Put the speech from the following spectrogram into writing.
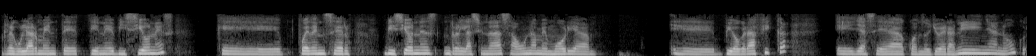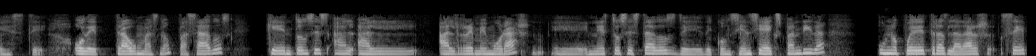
regularmente tiene visiones que pueden ser visiones relacionadas a una memoria eh, biográfica, eh, ya sea cuando yo era niña, ¿no? Este, o de traumas, ¿no? Pasados, que entonces al, al, al rememorar en estos estados de, de conciencia expandida, uno puede trasladarse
